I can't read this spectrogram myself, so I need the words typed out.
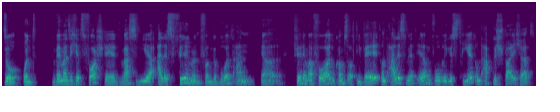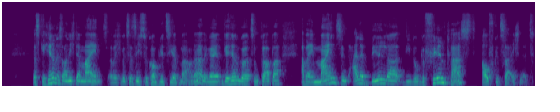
So und wenn man sich jetzt vorstellt, was wir alles filmen von Geburt an, ja, stell dir mal vor, du kommst auf die Welt und alles wird irgendwo registriert und abgespeichert. Das Gehirn ist auch nicht der Mind, aber ich will es jetzt nicht zu so kompliziert machen. Ne? Der Gehirn gehört zum Körper, aber im Mind sind alle Bilder, die du gefilmt hast, aufgezeichnet.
